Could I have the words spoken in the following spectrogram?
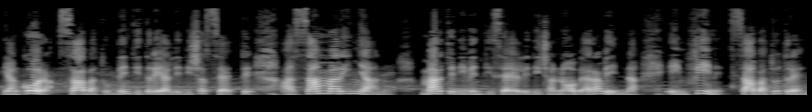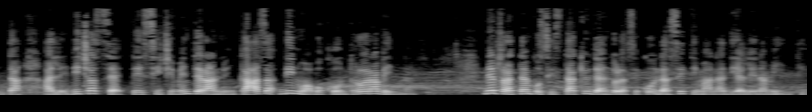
e ancora sabato 23 alle 17 a San Marignano. Martedì 26 alle 19 a Ravenna e infine sabato 30 alle 17 si cimenteranno in casa di nuovo contro Ravenna. Nel frattempo si sta chiudendo la seconda settimana di allenamenti.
